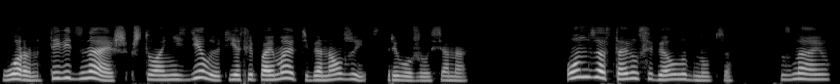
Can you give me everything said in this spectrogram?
Уоррен, ты ведь знаешь, что они сделают, если поймают тебя на лжи, встревожилась она. Он заставил себя улыбнуться. Знаю.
